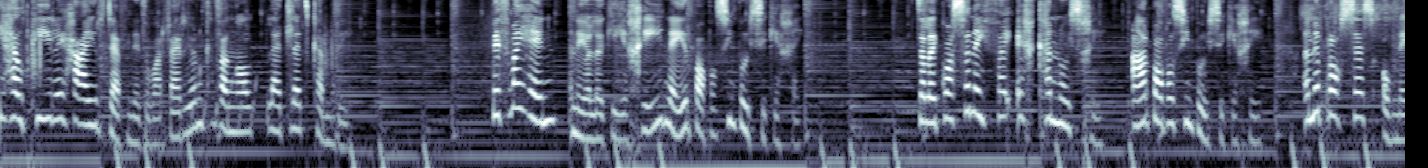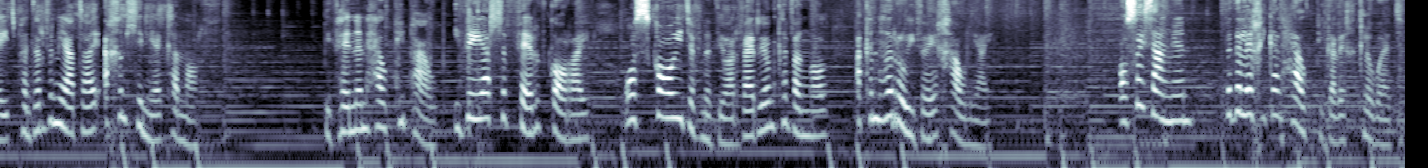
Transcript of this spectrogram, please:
i helpu i leihau'r defnydd o arferion cyfyngol ledled Cymru. Beth mae hyn yn ei olygu i chi neu'r bobl sy'n bwysig i chi? Dylai gwasanaethau eich cynnwys chi a'r bobl sy'n bwysig i chi yn y broses o wneud penderfyniadau a chynlluniau cymorth. Bydd hyn yn helpu pawb i ddeall y ffyrdd gorau o osgoi defnyddio arferion cyfyngol ac yn hyrwyddo eich hawliau. Os oes angen, fe ddylech chi gael help i gael eich clywed.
